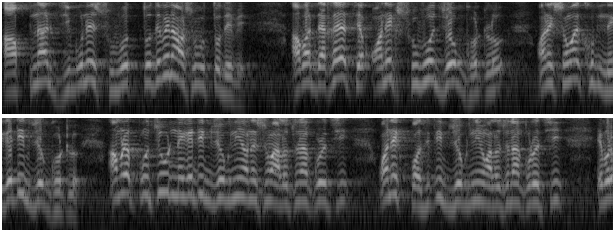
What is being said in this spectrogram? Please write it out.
আপনার জীবনে শুভত্ব দেবে না অশুভত্ব দেবে। আবার দেখা যাচ্ছে অনেক শুভ যোগ ঘটলো, অনেক সময় খুব নেগেটিভ যোগ ঘটলো। আমরা প্রচুর নেগেটিভ যোগ নিয়ে অনেক সময় আলোচনা করেছি, অনেক পজিটিভ যোগ নিয়েও আলোচনা করেছি। এবার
